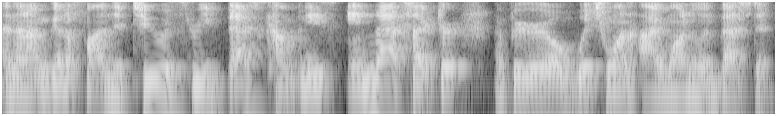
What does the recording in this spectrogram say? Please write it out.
and then I'm gonna find the two or three best companies in that sector and figure out which one I want to invest in.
